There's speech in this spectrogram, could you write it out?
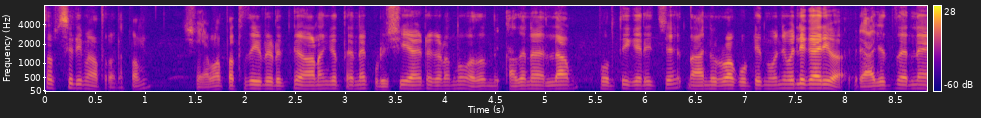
സബ്സിഡി മാത്രമല്ല. ഇപ്പം ക്ഷേമ പദ്ധതികൾ എടുക്കുകയാണെങ്കിൽ തന്നെ കുടിശ്ശിയായിട്ട് കിടന്നു. അത് അതിനെല്ലാം പൂർത്തീകരിച്ച് നാനൂറ് രൂപ കൂട്ടിയെന്ന് പറഞ്ഞ് വലിയ കാര്യമാണ്. രാജ്യത്ത് തന്നെ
